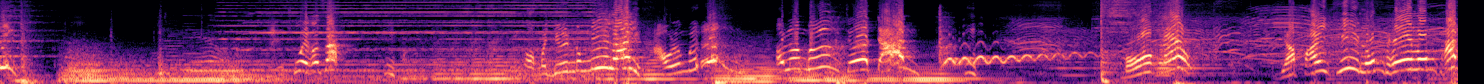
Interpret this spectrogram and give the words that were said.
สิช่วยเขาซะออกมายืนตรงนี้เลยเอาละมึงเอาละมึงเจออาจานบอกแล้ว อย่าไปที่ลมเพลมพัด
